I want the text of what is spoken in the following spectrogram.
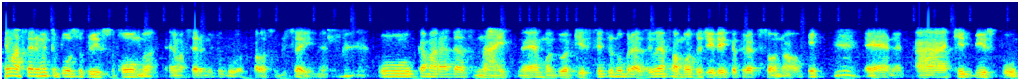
Tem uma série muito boa sobre isso. Roma é uma série muito boa, fala sobre isso aí, né? O camarada Snipe, né, mandou aqui, centro no Brasil é a famosa direita tradicional. é, né? Ah, que bispo.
